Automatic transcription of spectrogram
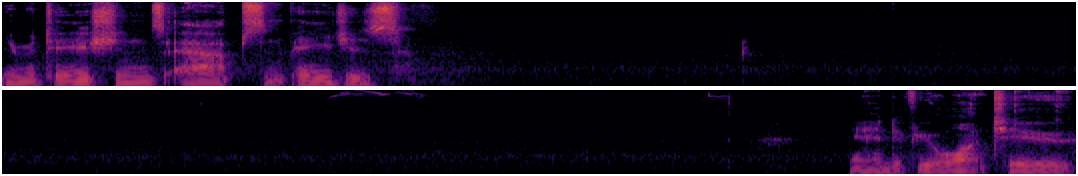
invitations, apps, and pages. And if you want to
